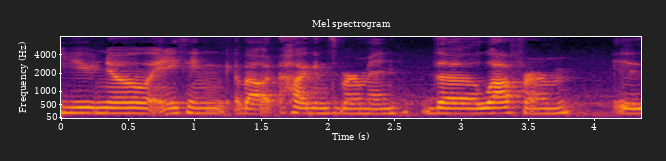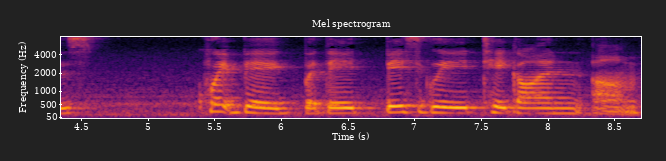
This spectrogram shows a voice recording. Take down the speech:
you know anything about Hagens Berman, the law firm is quite big, but they basically take on, um,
